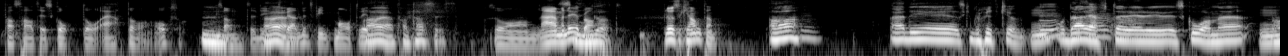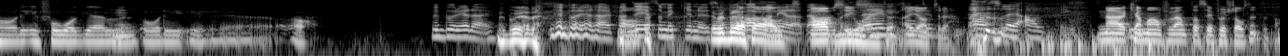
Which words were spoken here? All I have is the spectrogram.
Fast alltid gott att äta också Mm. Så att det är Ja, ett ja. väldigt fint matvilt Ja, ja, fantastiskt. Så nej men det är bra Svingott. Plus i kanten Ja, Mm. Nej, det ska bli skitkul. Mm. Mm. Och därefter Och sen, ja. är det ju Skåne Mm. och det är fågel Mm. och det är... Ja, Vi börjar där. vi började. Vi börjar där, för Ja. att det är så mycket nu som vi har allt. planerat. Ja, men det precis. Nej, vi kan Nej, gör inte inte det. avslöja allting. När kan man förvänta sig första avsnittet då?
